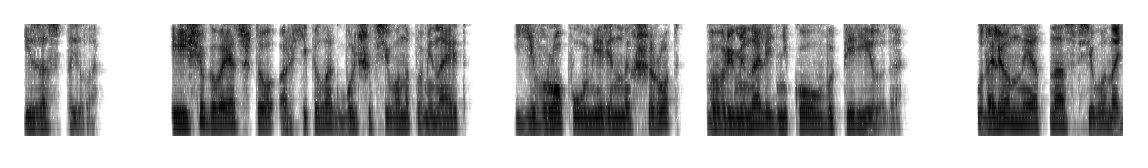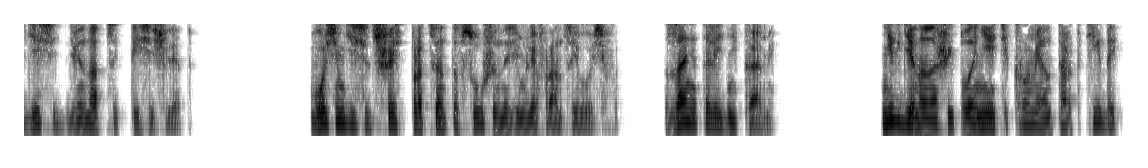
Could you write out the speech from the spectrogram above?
и застыло. И еще говорят, что архипелаг больше всего напоминает Европу умеренных широт во времена ледникового периода, удаленные от нас всего на 10-12 тысяч лет. 86% суши на земле Франца Иосифа занято ледниками. Нигде на нашей планете, кроме Антарктиды,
